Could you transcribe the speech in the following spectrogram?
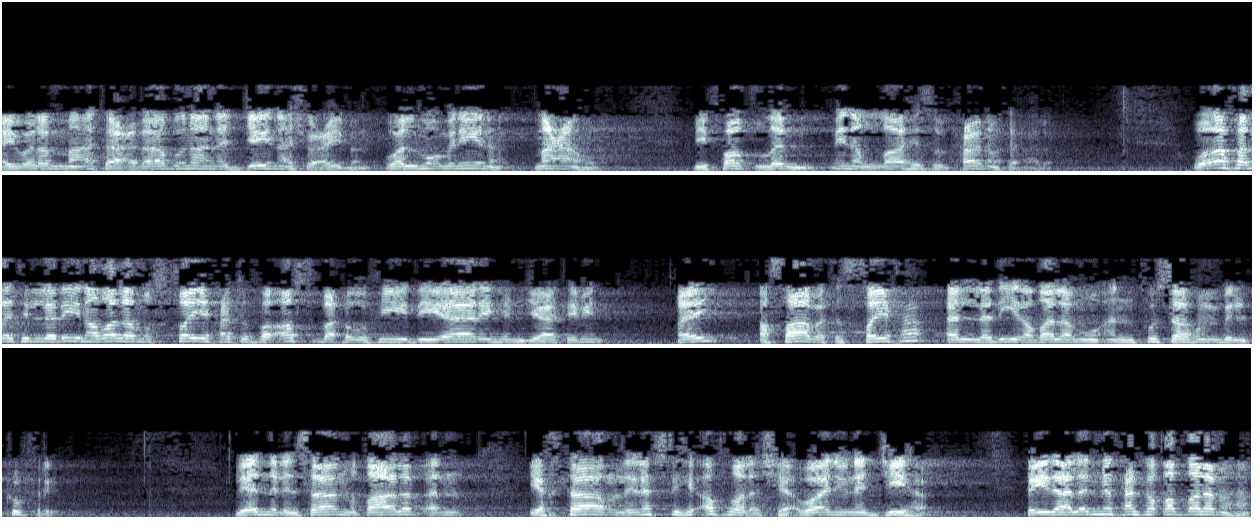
أي ولما أتى عذابنا نجينا شعيبا والمؤمنين معه بفضل من الله سبحانه وتعالى. وأخذت الذين ظلموا الصيحة فأصبحوا في ديارهم جاثمين. أي أصابت الصيحة الذين ظلموا أنفسهم بالكفر. لأن الإنسان مطالب أن يختار لنفسه أفضل الأشياء وأن ينجيها فإذا لم يفعل فقد ظلمها.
